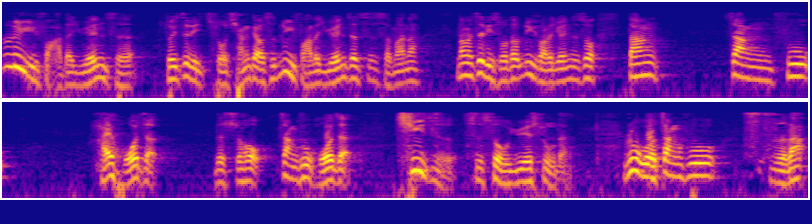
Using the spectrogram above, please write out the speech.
律法的原则。所以这里所强调是律法的原则是什么呢？那么这里说到律法的原则说，当丈夫还活着的时候，丈夫活着，妻子是受约束的；如果丈夫死了，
